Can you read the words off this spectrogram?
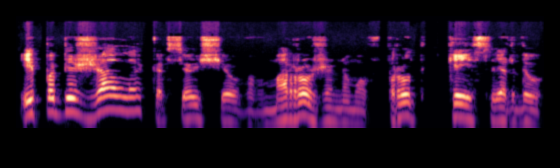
и побежала ко все еще вмороженному в пруд Кейслерду.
